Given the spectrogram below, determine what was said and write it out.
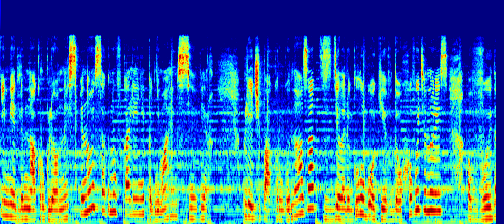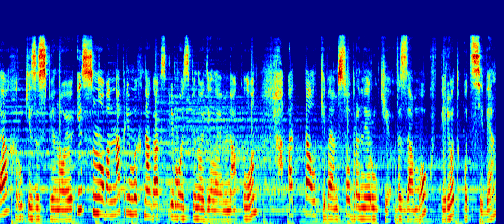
и медленно округленной спиной, согнув колени, поднимаемся вверх. Плечи по кругу назад, сделали глубокий вдох, вытянулись, выдох, руки за спиной. И снова на прямых ногах с прямой спиной делаем наклон, отталкиваем собранные руки в замок вперед от себя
